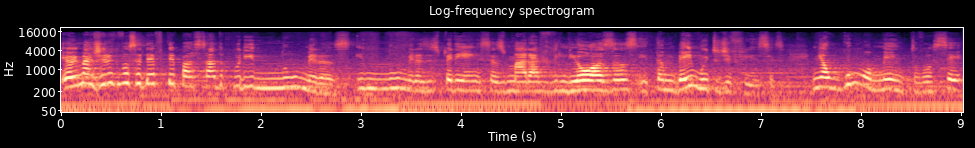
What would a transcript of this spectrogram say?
eu imagino que você deve ter passado por inúmeras, inúmeras experiências maravilhosas e também muito difíceis. Em algum momento você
